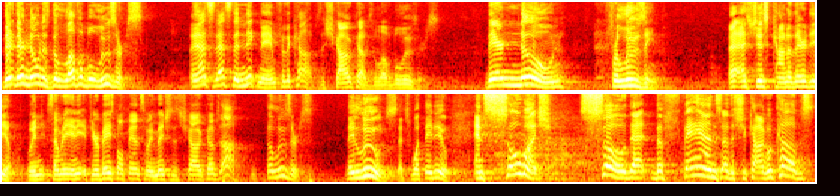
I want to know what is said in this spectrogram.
they're, they're known as the lovable losers. And that's, that's the nickname for the Cubs, the Chicago Cubs, the lovable losers. They're known for losing. That's just kind of their deal. When somebody, if you're a baseball fan, somebody mentions the Chicago Cubs, ah, the losers. They lose. That's what they do. And so much so that the fans of the Chicago Cubs,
